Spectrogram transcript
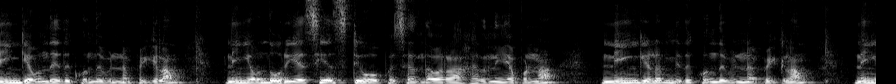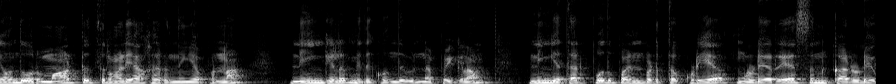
நீங்கள் வந்து இதுக்கு வந்து விண்ணப்பிக்கலாம். நீங்கள் வந்து ஒரு எஸ்சிஎஸ்டி ஓப்பை சேர்ந்தவராக இருந்தீங்க அப்படின்னா நீங்களும் இதுக்கு வந்து விண்ணப்பிக்கலாம். நீங்கள் வந்து ஒரு மாற்றுத்திறனாளியாக இருந்தீங்க அப்படின்னா நீங்களும் இதுக்கு வந்து விண்ணப்பிக்கலாம். நீங்கள் தற்போது பயன்படுத்தக்கூடிய உங்களுடைய ரேஷன் கார்டுடைய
